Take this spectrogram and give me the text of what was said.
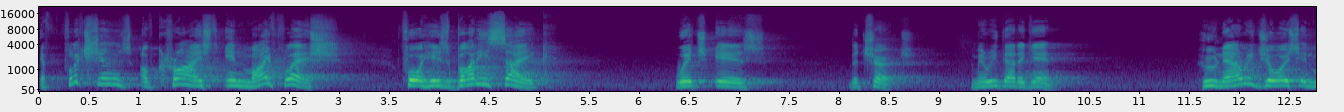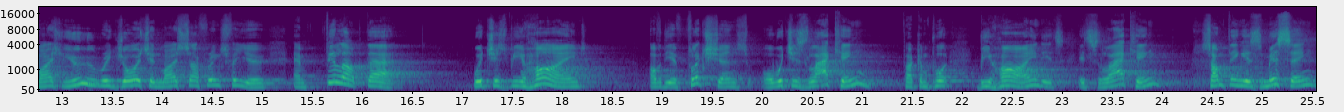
afflictions of Christ in my flesh for his body's sake, which is the church. Let me read that again who now rejoice in my you rejoice in my sufferings for you and fill up that which is behind of the afflictions or which is lacking if i can put behind it's it's lacking. Something is missing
